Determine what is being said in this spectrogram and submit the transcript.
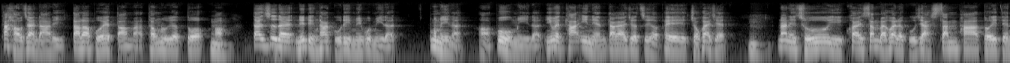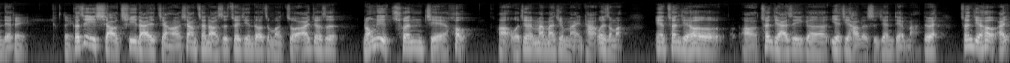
它好在哪里？大到不会倒嘛，通路又多啊，但是呢，你领它股利迷不迷人？不迷人。哦，不迷人，因为它一年大概就只有配九块钱，嗯，那你除以快三百块的股价，三趴多一点点，对，对。可是以小七来讲啊，像陈老师最近都这么做，啊，就是农历春节后，啊，我就会慢慢去买它。为什么？因为春节后，啊，春节还是一个业绩好的时间点嘛，对不对？春节后，哎，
